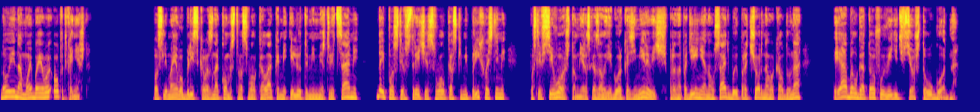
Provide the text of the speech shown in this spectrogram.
Ну и на мой боевой опыт, конечно. После моего близкого знакомства с волколаками и лютыми мертвецами, да и после встречи с волковскими прихвостнями, После всего, что мне рассказал Егор Казимирович про нападение на усадьбу и про черного колдуна, я был готов увидеть все, что угодно.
